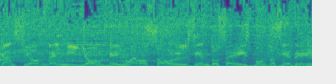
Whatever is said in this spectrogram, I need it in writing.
canción del millón. El nuevo Sol 106.7.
